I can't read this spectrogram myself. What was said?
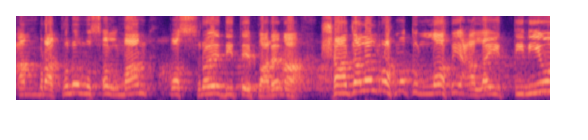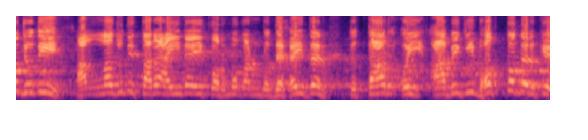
আমরা কোন মুসলমান প্রশ্রয় দিতে পারে না। শাহজালাল রহমতুল্লাহ আলাই, তিনিও যদি আল্লাহ যদি তার আইনা এই কর্মকাণ্ড দেখাইতেন, তো তার ওই আবেগী ভক্তদেরকে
